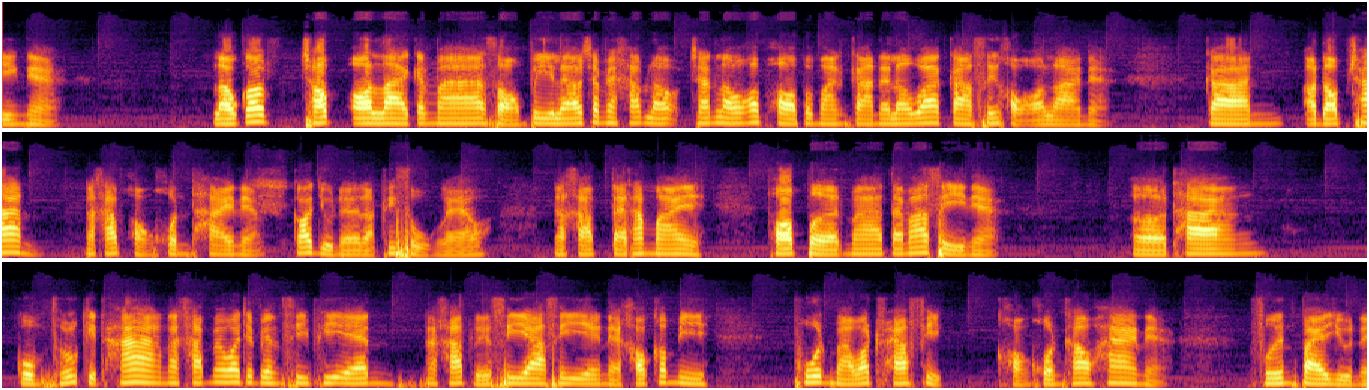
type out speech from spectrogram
ริงๆเนี่ย เราก็ช็อปออนไลน์กันมา 2 ปีแล้วใช่ไหมครับเราฉันเราก็พอประมาณการได้แล้วว่าการซื้อของออนไลน์เนี่ย การ adoption นะครับของคนไทยเนี่ยก็อยู่ในระดับที่สูงแล้วนะครับ แต่ทำไมพอเปิดมาไตรมาสสี่เนี่ยเอ่อทางกลุ่มธุรกิจห้างนะครับ ไม่ว่าจะเป็น CPN นะครับ หรือ CRC เองเนี่ยเขาก็มี พูดมาว่าทราฟฟิกของคนเข้าห้างเนี่ย ฟื้นไปอยู่ใน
